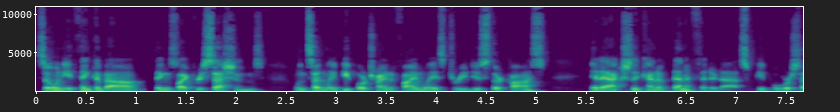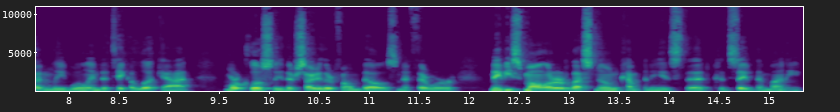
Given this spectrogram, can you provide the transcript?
So when you think about things like recessions, when suddenly people are trying to find ways to reduce their costs it actually kind of benefited us. People were suddenly willing to take a look at more closely their cellular phone bills and if there were maybe smaller, less known companies that could save them money.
